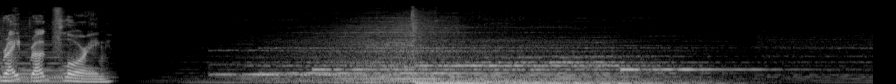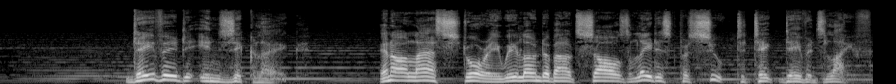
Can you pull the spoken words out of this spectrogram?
Rite Rug Flooring. David in Ziklag. In our last story, we learned about Saul's latest pursuit to take David's life.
